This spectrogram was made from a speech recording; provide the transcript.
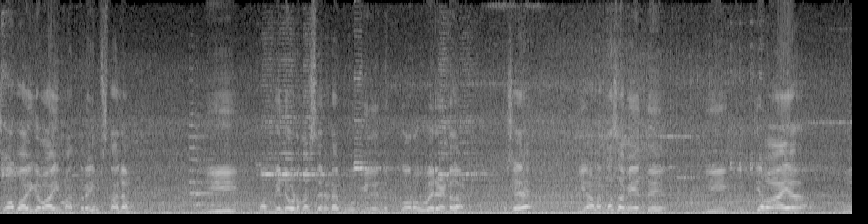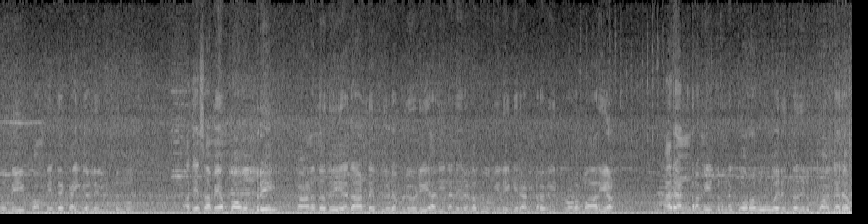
സ്വാഭാവികമായും അത്രയും സ്ഥലം ഈ പമ്പിന്റെ ഉടമസ്ഥരുടെ ഭൂമിയിൽ നിന്ന് കുറവ് വരേണ്ടതാണ്. പക്ഷേ ഈ അളന്ന സമയത്ത് ഈ കൃത്യമായ ഭൂമി പമ്പിന്റെ കൈകളിൽ ഉണ്ടെന്നും അതേസമയം ബൗണ്ടറി കാണുന്നത് ഏതാണ്ട് പി ഡബ്ല്യു ഡി അധീനതയിലുള്ള ഭൂമിയിലേക്ക് രണ്ടര മീറ്ററോളം മാറിയാണ്. ആ രണ്ടര മീറ്ററിന് കുറവ് വരുന്നതിന് പകരം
